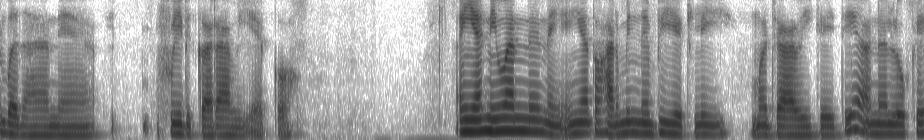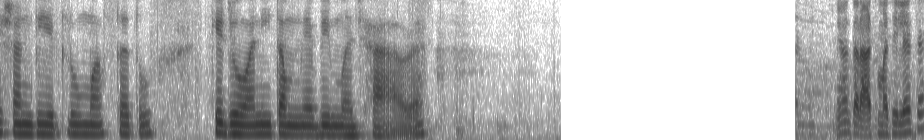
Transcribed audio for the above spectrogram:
બધાને ફીડ કરાવી શકો. અહીંયા નિવાનને નહીં, અહીંયા તો હાર્મિનને બી એટલી મજા આવી ગઈ હતી અને લોકેશન બી એટલું મસ્ત હતું. કે જોવાની તમને બી મજા આવે. નિવાન તારા હાથમાંથી લેશે?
